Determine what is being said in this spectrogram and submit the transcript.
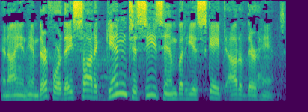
and I in him. Therefore they sought again to seize him, but he escaped out of their hands.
